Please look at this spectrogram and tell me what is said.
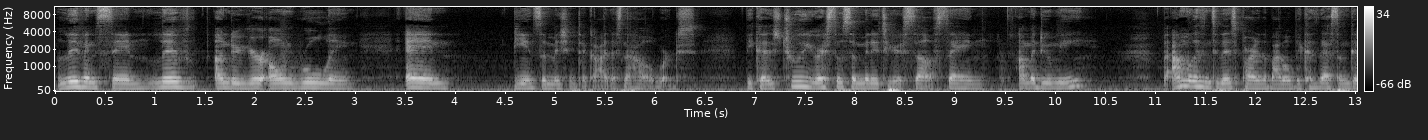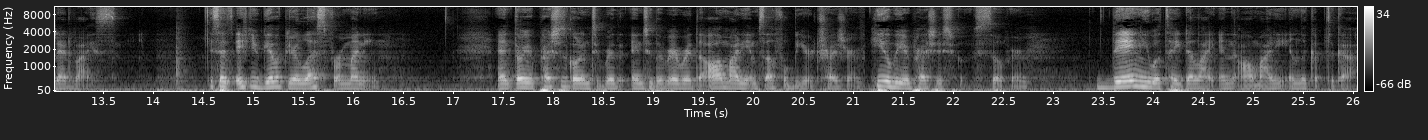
live in sin, live under your own ruling and be in submission to God. That's not how it works. Because truly you are still submitted to yourself saying, I'm going to do me, but I'm going to listen to this part of the Bible because that's some good advice. It says, If you give up your lust for money and throw your precious gold into, into the river, the Almighty Himself will be your treasure. He will be your precious silver. Then you will take delight in the Almighty and look up to God.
